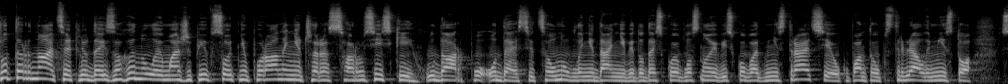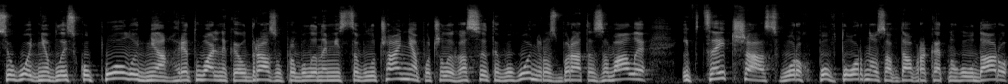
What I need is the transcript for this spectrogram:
14 людей загинули і майже півсотні поранені через російський удар по Одесі. Це оновлені дані від Одеської обласної військової адміністрації. Окупанти обстріляли місто сьогодні близько полудня. Рятувальники одразу прибули на місце влучання, почали гасити вогонь, розбирати завали. І в цей час ворог повторно завдав ракетного удару.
